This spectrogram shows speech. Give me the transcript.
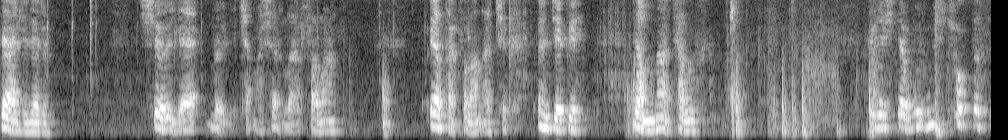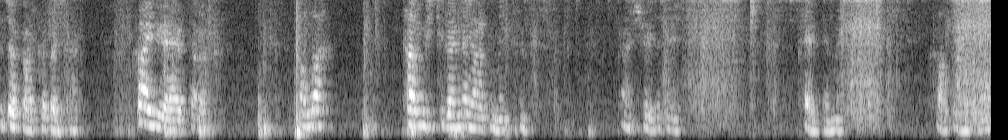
değerlilerim. Şöyle böyle çamaşırlar falan. Yatak falan açık. Önce bir camını açalım. Güneş de vurmuş. Çok da sıcak arkadaşlar. Kaynıyor her taraf. Allah tarım işçilerine yardım etsin. Ben şöyle bir perdemi kaldıracağım.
